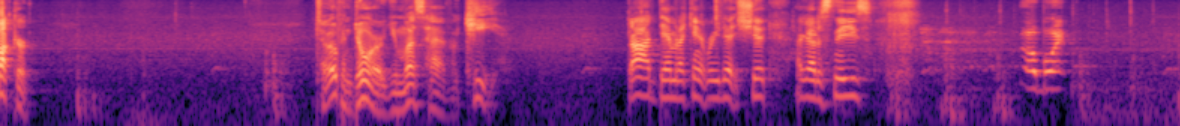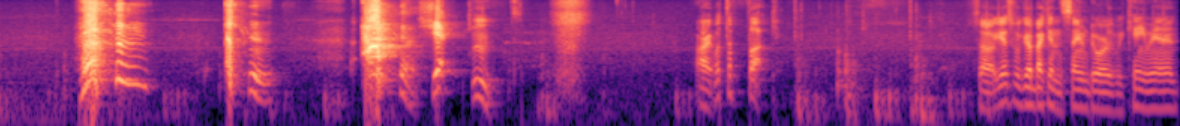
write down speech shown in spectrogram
Motherfucker. To open door, you must have a key. God damn it, I can't read that shit. I gotta sneeze. Oh boy. ah, shit. Mm. Alright, what the fuck? So I guess we'll go back in the same door that we came in.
